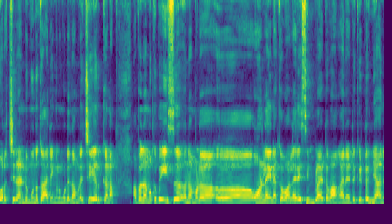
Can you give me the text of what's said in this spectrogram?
കുറച്ച് രണ്ട് മൂന്ന് കാര്യങ്ങളും കൂടി നമ്മൾ ചേർക്കണം. അപ്പോൾ നമുക്ക് ബേസ് നമ്മൾ ഓൺലൈനൊക്കെ വളരെ സിമ്പിളായിട്ട് വാങ്ങാനായിട്ട് കിട്ടും. ഞാൻ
